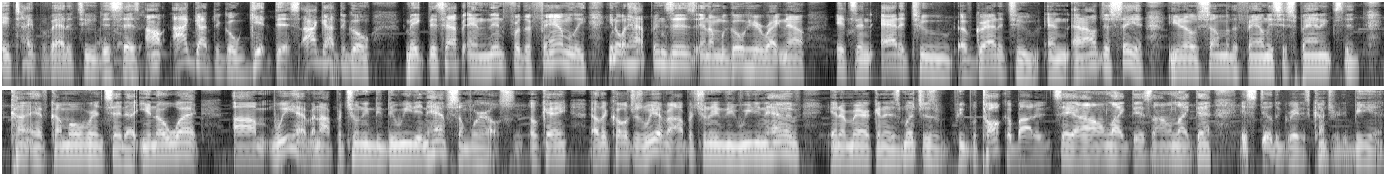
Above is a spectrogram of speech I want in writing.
a type of attitude that says, I, I got to go get this. I got to go make this happen. And then for the family, you know what happens is, and I'm going to go here right now, it's an attitude of gratitude. And, and I'll just say it, you know, some of the families, Hispanics that have come over and said, uh, you know what, um, we have an opportunity that we didn't have somewhere else. Okay. Other cultures, we have an opportunity we didn't have in America. And as much as people talk about it and say, I don't like this, I don't like that, it's still the greatest country to be in.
